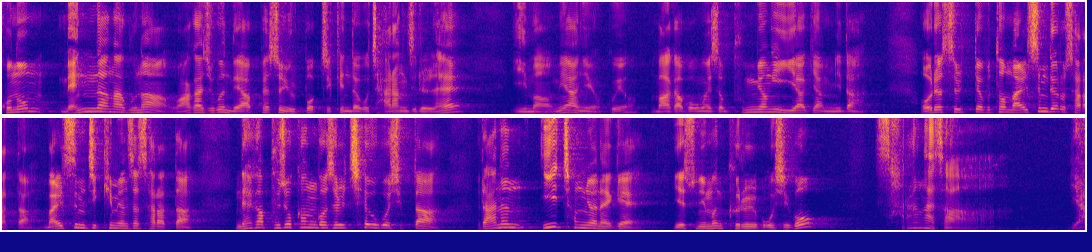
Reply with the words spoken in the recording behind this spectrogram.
그놈 맹랑하구나 와가지고 내 앞에서 율법 지킨다고 자랑질을 해? 이 마음이 아니었고요. 마가복음에서 분명히 이야기합니다. 어렸을 때부터 말씀대로 살았다. 말씀 지키면서 살았다. 내가 부족한 것을 채우고 싶다. 라는 이 청년에게 예수님은 그를 보시고 사랑하사. 야,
